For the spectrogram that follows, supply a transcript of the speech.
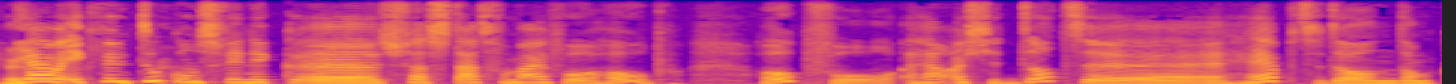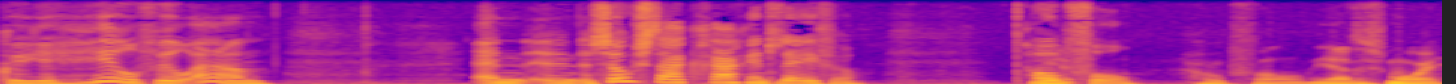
Ja, maar ik vind toekomst vind ik, eh, staat voor mij voor hoop. Hoopvol. Hè, als je dat eh, hebt, dan, dan kun je heel veel aan. En, en zo sta ik graag in het leven. Hoopvol. Hoopvol. Ja, dat is mooi.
